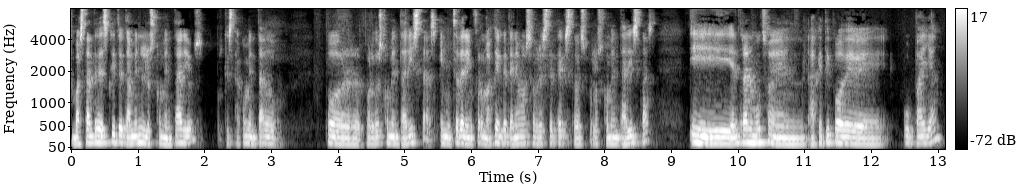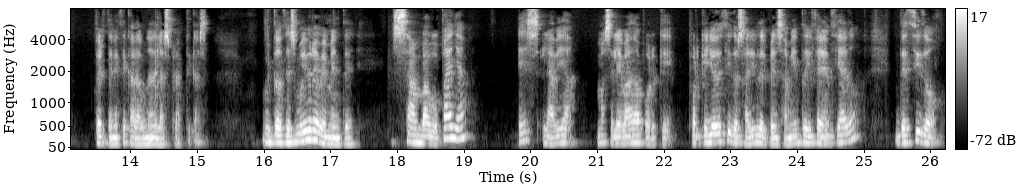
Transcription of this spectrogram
bastante descrito también en los comentarios, porque está comentado por, dos comentaristas y mucha de la información que tenemos sobre este texto es por los comentaristas y entran mucho en a qué tipo de upaya pertenece cada una de las prácticas. Entonces, muy brevemente, Sambhavopaya es la vía más elevada porque porque yo decido salir del pensamiento diferenciado, decido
